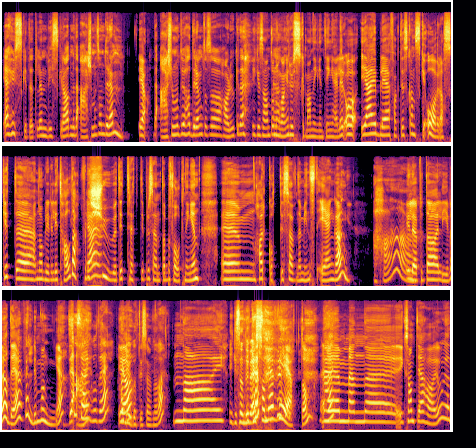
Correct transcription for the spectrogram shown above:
Jeg husket det til en viss grad, men det er som en sånn drøm. Ja. Det er som at du har drømt, og så har du jo ikke det. Ikke sant? Og Ja. noen ganger husker man ingenting heller. Og jeg ble faktisk ganske overrasket. eh, nå blir det litt tall, da. Fordi Ja, ja. 20-30% av befolkningen um, har gått i søvne minst én gang. Aha. i løpet av livet. Og det er veldig mange. Det er jeg. en god del. Har Ja. du gått i søvne, da? Nei, Ikke som du ikke vet. som jeg vet om. Eh, men eh, ikke sant? jeg, har jo, jeg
